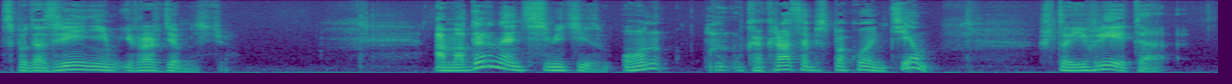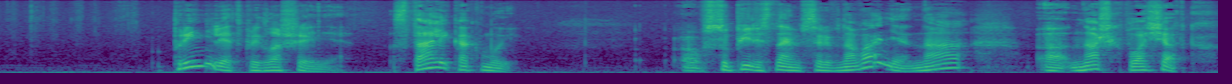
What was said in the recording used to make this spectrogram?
с подозрением и враждебностью. А модерный антисемитизм, он как раз обеспокоен тем, что евреи-то приняли это приглашение, стали как мы, э, вступили с нами в соревнования на э, наших площадках.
